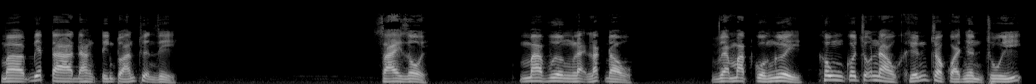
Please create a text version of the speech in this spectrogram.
mà biết ta đang tính toán chuyện gì. Sai rồi. Ma Vương lại lắc đầu. Vẻ mặt của người không có chỗ nào khiến cho quả nhân chú ý.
